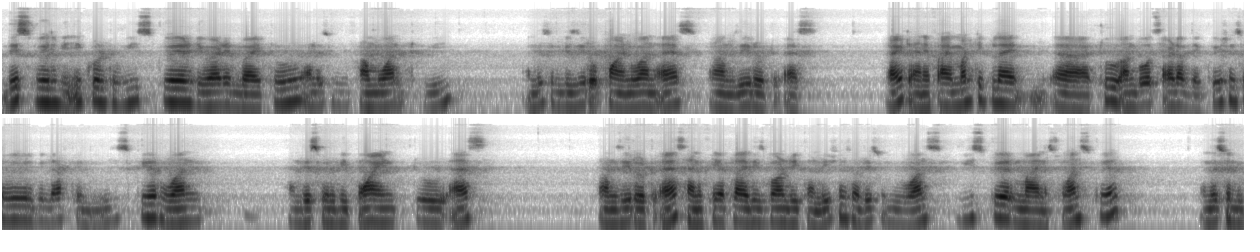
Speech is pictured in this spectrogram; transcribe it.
this will be equal to v square divided by 2 and this will be from 1 to v and this will be 0 0.1 s from 0 to s right? And if I multiply uh, 2 on both sides of the equation so we will be left with v square 1 and this will be 0.2 s from 0 to s. And if we apply these boundary conditions so this will be 1 v square minus 1 square and this will be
